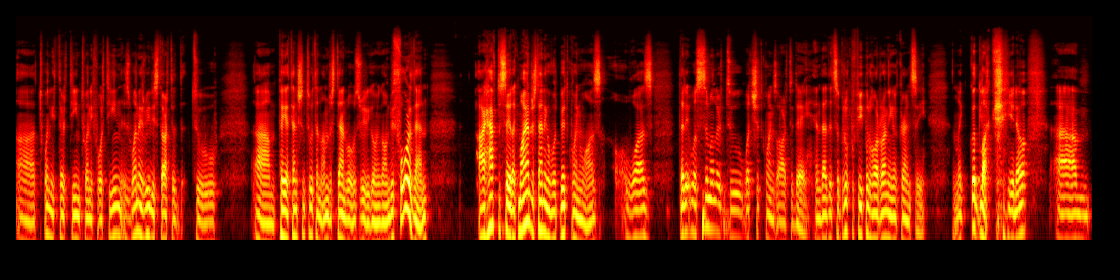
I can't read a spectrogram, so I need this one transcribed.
uh, 2013, 2014 is when I really started to um, pay attention to it and understand what was really going on. Before then, I have to say, like my understanding of what Bitcoin was was that it was similar to what shitcoins are today, and that it's a group of people who are running a currency. And like, good luck, you know. Um,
